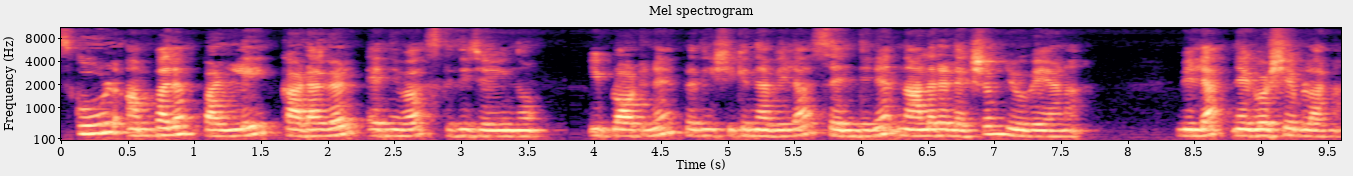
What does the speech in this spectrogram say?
സ്കൂൾ അമ്പലം പള്ളി കടകൾ എന്നിവ സ്ഥിതി ചെയ്യുന്നു. ഈ പ്ലോട്ടിന് പ്രതീക്ഷിക്കുന്ന വില സെന്റിന് നാലര ലക്ഷം രൂപയാണ്. വില നെഗോഷ്യബിളാണ്.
